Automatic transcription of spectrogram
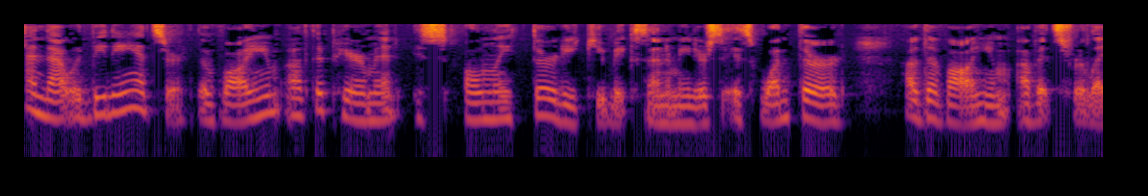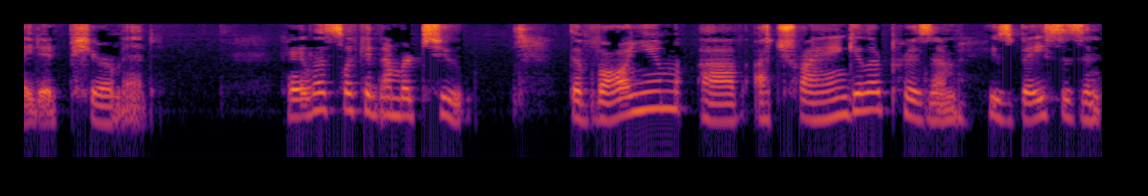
And that would be the answer. The volume of the pyramid is only 30 cubic centimeters. It's one third of the volume of its related pyramid. Okay, let's look at number two. The volume of a triangular prism whose base is an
